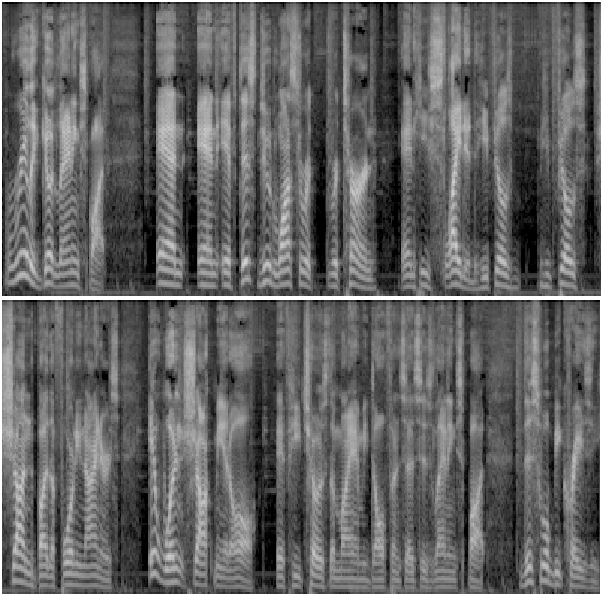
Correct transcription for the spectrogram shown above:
Really good landing spot. And and if this dude wants to re- return and he's slighted, he feels he feels shunned by the 49ers, it wouldn't shock me at all if he chose the Miami Dolphins as his landing spot. This will be crazy.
